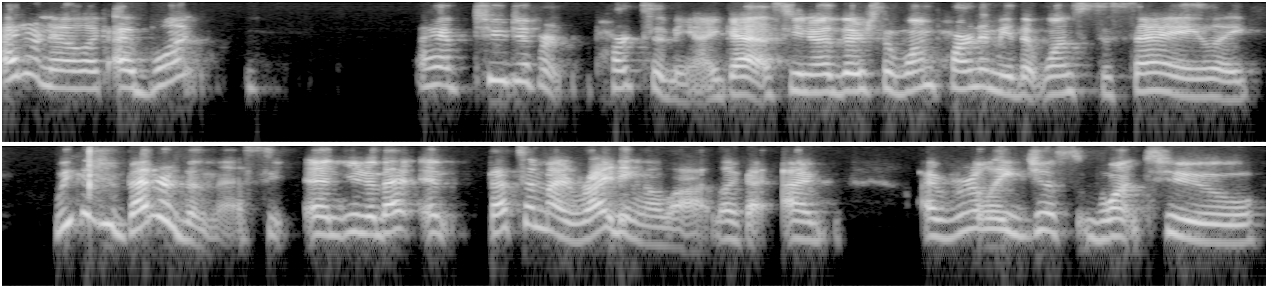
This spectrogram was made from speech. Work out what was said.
i don't know like i want i have two different parts of me i guess. You know there's the one part of me that wants to say like we can do better than this. And you know that and that's in my writing a lot. Like i i, I really just want to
